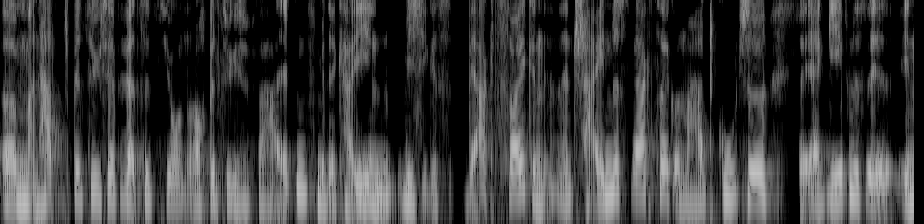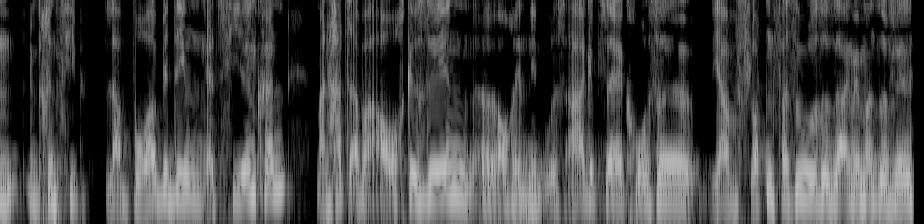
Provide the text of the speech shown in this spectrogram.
Ähm, man hat bezüglich der Perzeption und auch bezüglich des Verhaltens mit der KI ein wichtiges Werkzeug, ein, ein entscheidendes Werkzeug und man hat gute Ergebnisse in im Prinzip Laborbedingungen erzielen können. Man hat aber auch gesehen, äh, auch in den USA gibt es ja große ja, Flottenversuche, so sagen, wenn man so will,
